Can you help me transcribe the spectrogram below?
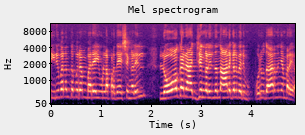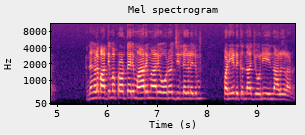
തിരുവനന്തപുരം വരെയുള്ള പ്രദേശങ്ങളിൽ ലോകരാജ്യങ്ങളിൽ നിന്ന് ആളുകൾ വരും. ഒരു ഉദാഹരണം ഞാൻ പറയാം. നിങ്ങൾ മാധ്യമപ്രവർത്തകർ മാറി മാറി ഓരോ ജില്ലകളിലും പണിയെടുക്കുന്ന ജോലി ചെയ്യുന്ന ആളുകളാണ്.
